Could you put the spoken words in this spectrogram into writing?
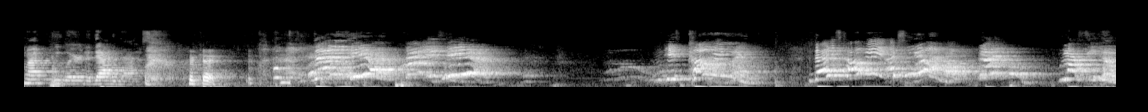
He might be wearing a daddy mask. Okay. Daddy's here! Daddy's here! He's coming! Daddy's coming! I see him! We gotta see him!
